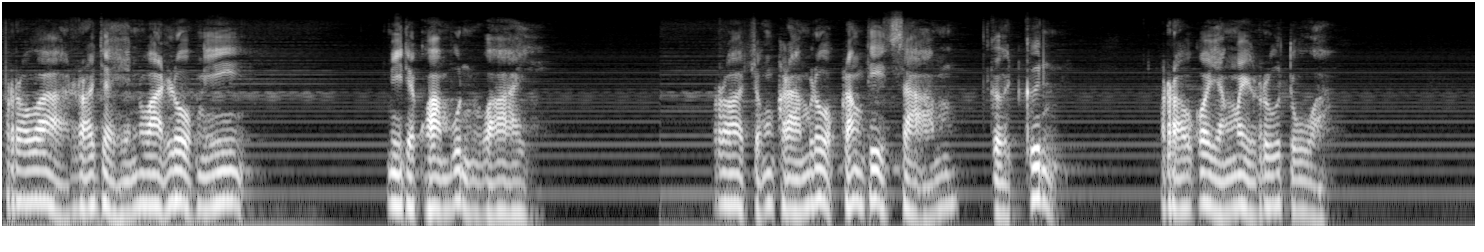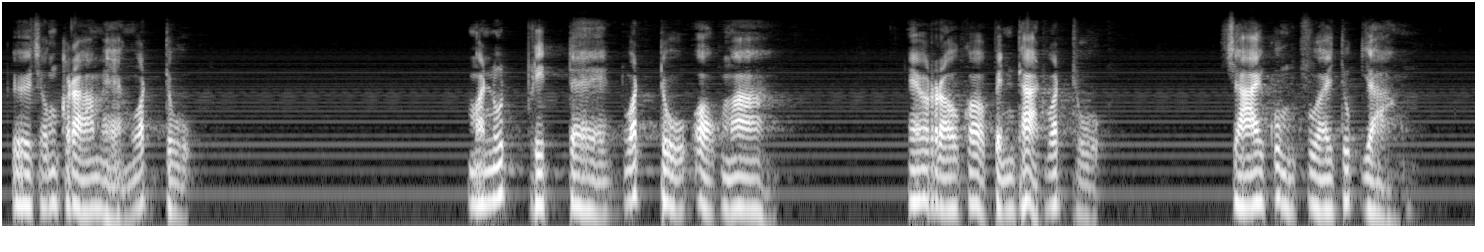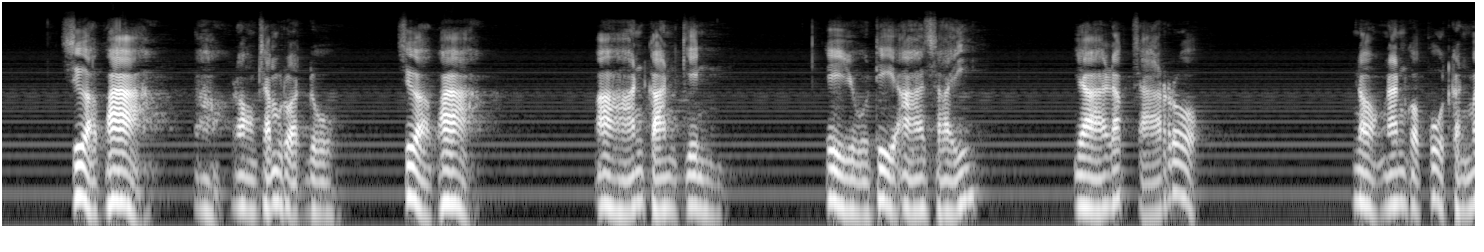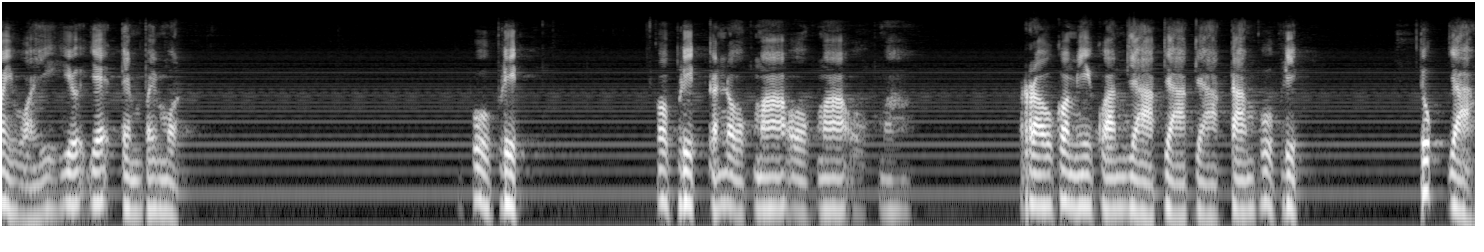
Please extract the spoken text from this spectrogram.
เพราะว่าเราจะเห็นว่าโลกนี้ มีแต่ความวุ่นวาย เพราะสงครามโลกครั้งที่สามเกิดขึ้น เราก็ยังไม่รู้ตัว คือสงครามแห่งวัตถุ มนุษย์ผลิตแต่วัตถุออกมา แล้วเราก็เป็นทาสวัตถุ ใช้คุ้มเฟือยทุกอย่าง เสื้อผ้าอาลองสำรวจดู เสื้อผ้า อาหารการกิน ที่อยู่ที่อาศัย ยารักษาโรค นอกนั้นก็พูดกันไม่ไหว เยอะแยะเต็มไปหมด ผู้ผลิต ก็ผลิตกันออกมาออกมาออกมา เราก็มีความอยากอยากอยากตามผู้ผลิต ทุกอย่าง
